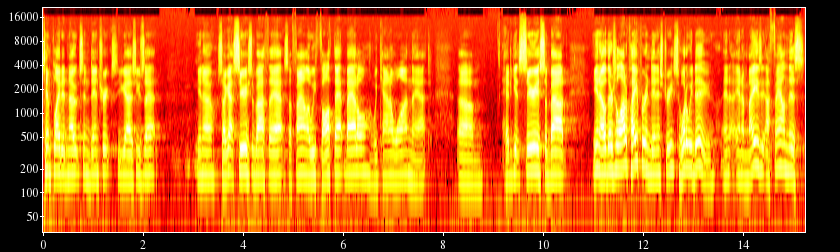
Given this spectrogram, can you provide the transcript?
templated notes in Dentrix. You guys use that? You know, so I got serious about that. So finally, we fought that battle. And we kind of won that. Um, had to get serious about, you know, there's a lot of paper in dentistry, so what do we do? And, and amazing, I found this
